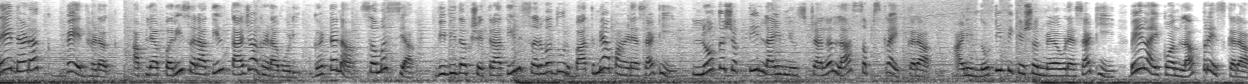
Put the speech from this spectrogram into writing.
दे धडक बेधडक आपल्या परिसरातील ताज्या घडामोडी घटना समस्या विविध क्षेत्रातील सर्वदूर बातम्या पाहण्यासाठी लोकशक्ती लाईव्ह न्यूज चॅनलला सबस्क्राईब करा आणि नोटिफिकेशन मिळवण्यासाठी बेल आयकॉनला प्रेस करा.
